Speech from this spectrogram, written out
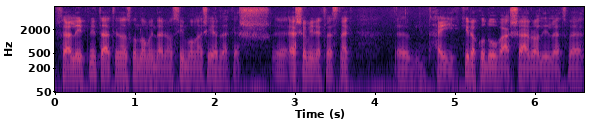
fellépni, tehát én azt gondolom, hogy nagyon színvonalas, érdekes események lesznek, helyi kirakodóvásárral, illetve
